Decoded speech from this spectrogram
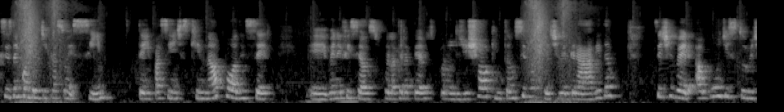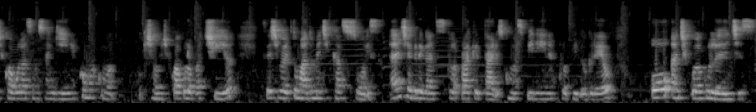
Existem contraindicações, sim. Tem pacientes que não podem ser eh, beneficiados pela terapia por onda de choque. Então, se você estiver grávida, se tiver algum distúrbio de coagulação sanguínea, como a, o que chamamos de coagulopatia, se estiver tomando medicações antiagregantes plaquetários como aspirina, clopidogrel ou anticoagulantes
